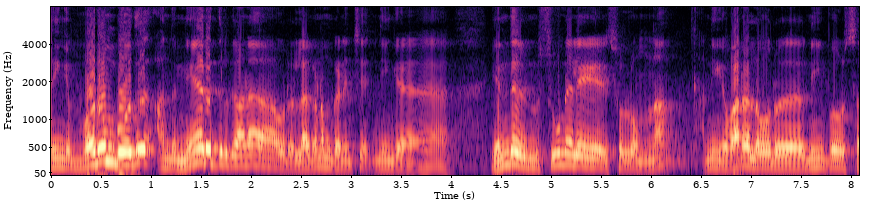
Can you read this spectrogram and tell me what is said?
நீங்கள் வரும்போது அந்த நேரத்திற்கான ஒரு லக்னம் கணித்து நீங்கள் எந்த சூழ்நிலையை சொல்லுவோம்னா நீங்கள் வரல ஒரு நீங்கள் இப்போ ஒரு ச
